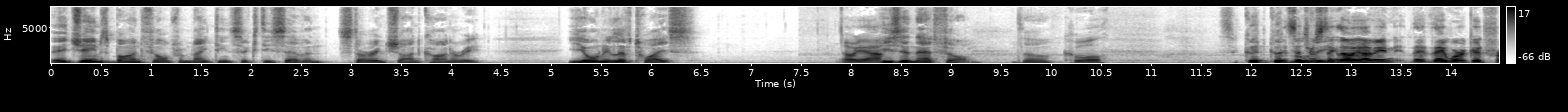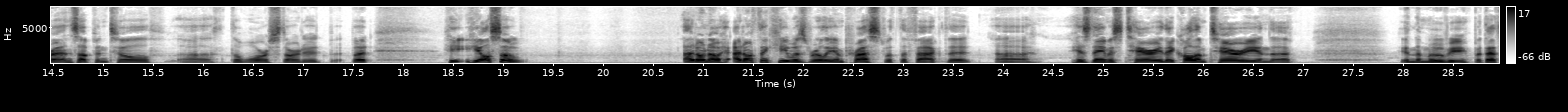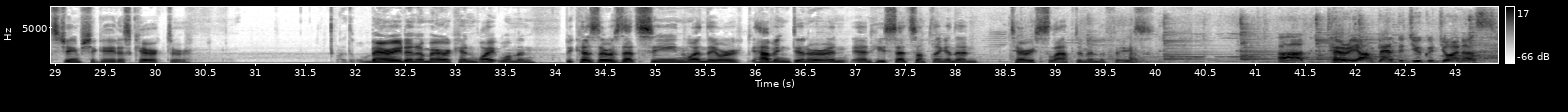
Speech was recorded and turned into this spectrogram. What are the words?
a James Bond film from 1967 starring Sean Connery. You only live twice. Oh yeah. He's in that film, so cool. it's a good good It's movie. interesting though. Uh, I mean, they they were good friends up until uh, the war started, but, but he he also I don't know. I don't think he was really impressed with the fact that uh, his name is Terry. They call him Terry in the in the movie, but that's James Shigeta's character. Married an American white woman because there was that scene when they were having dinner and, and he said something and then Terry slapped him in the face. Ah, Terry, I'm glad that you could join us.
